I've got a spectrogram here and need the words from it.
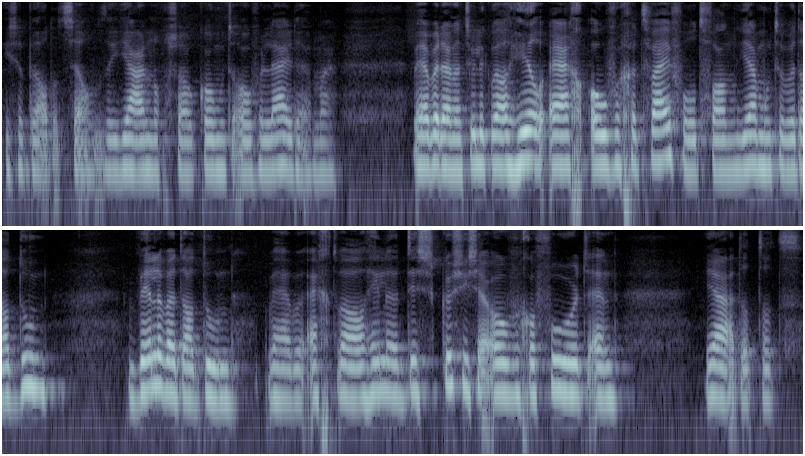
Isabel datzelfde jaar nog zou komen te overlijden. Maar we hebben daar natuurlijk wel heel erg over getwijfeld van, ja, moeten we dat doen? Willen we dat doen? We hebben echt wel hele discussies erover gevoerd. En ja, dat, dat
